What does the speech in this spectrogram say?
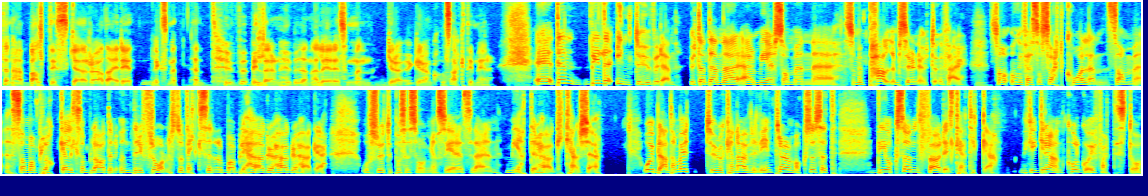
Den här baltiska röda, är det liksom ett, ett huvud, bildar den huvuden eller är det som en grö, grönkålsaktig mer? Eh, den bildar inte huvuden, utan den är, är mer som en, eh, som en palm ser den ut ungefär. Mm. Som, ungefär som svartkålen som, som man plockar liksom bladen underifrån och så växer den och bara blir högre och högre och högre. Och slutet på säsongen så är det sådär en meter hög kanske. Och ibland har man ju tur och kan övervintra dem också så det är också en fördel kan jag tycka mycket grönkål går ju faktiskt då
